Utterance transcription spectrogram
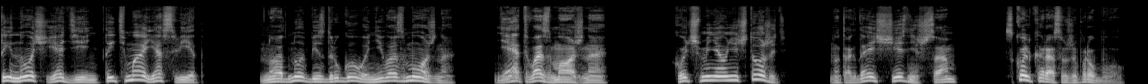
Ты ночь, я день. Ты тьма, я свет. Но одно без другого невозможно. Нет, возможно. Хочешь меня уничтожить? Но тогда исчезнешь сам. Сколько раз уже пробовал?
